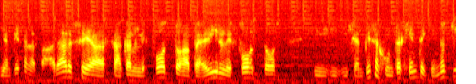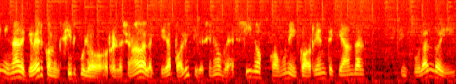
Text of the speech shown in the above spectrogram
y empiezan a pararse, a sacarle fotos, a pedirle fotos y, se empieza a juntar gente que no tiene nada que ver con el círculo relacionado a la actividad política, sino vecinos comunes y corrientes que andan circulando y...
